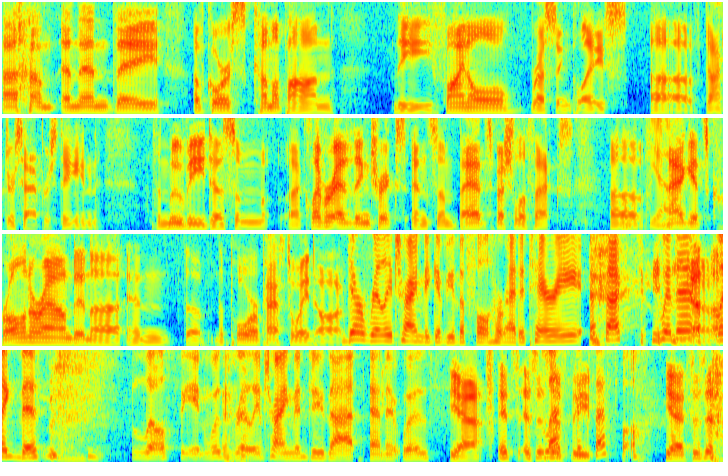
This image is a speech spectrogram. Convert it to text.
Um, and then they, of course, come upon the final resting place of Dr. Saperstein. The movie does some uh, clever editing tricks and some bad special effects of yeah. maggots crawling around in uh in the the poor passed away dog. They're really trying to give you the full hereditary effect with it. Like this little scene was really trying to do that, and it was Yeah, it's it's as less if the successful. yeah it's as if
